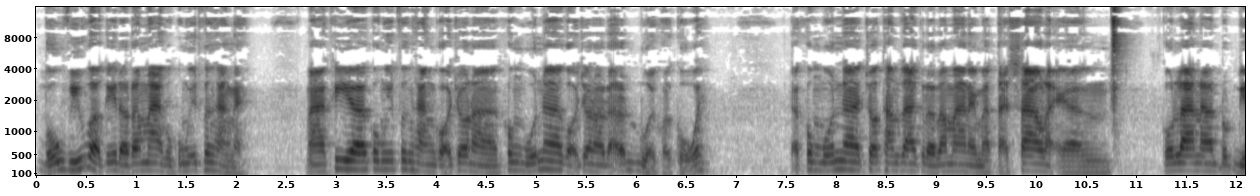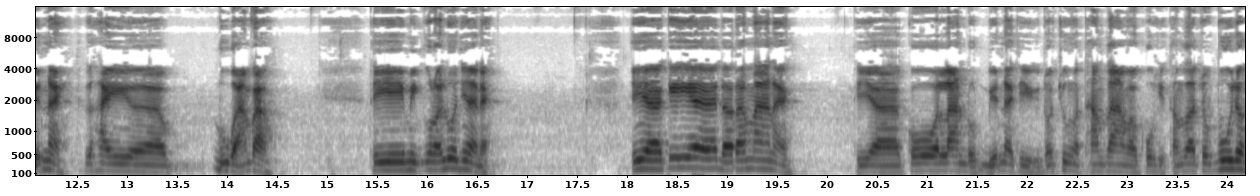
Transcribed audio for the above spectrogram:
bấu víu vào cái drama của cô Nguyễn Phương Hằng này. Mà khi cô Nguyễn Phương Hằng gọi cho là không muốn gọi cho là đã đuổi khỏi cổ ấy đã không muốn uh, cho tham gia cái drama này mà tại sao lại uh, cô Lan uh, đột biến này cứ hay uh, đu bám vào. Thì mình cũng nói luôn như này này. Thì uh, cái drama này thì uh, cô Lan đột biến này thì nói chung là tham gia và cô chỉ tham gia cho vui thôi.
